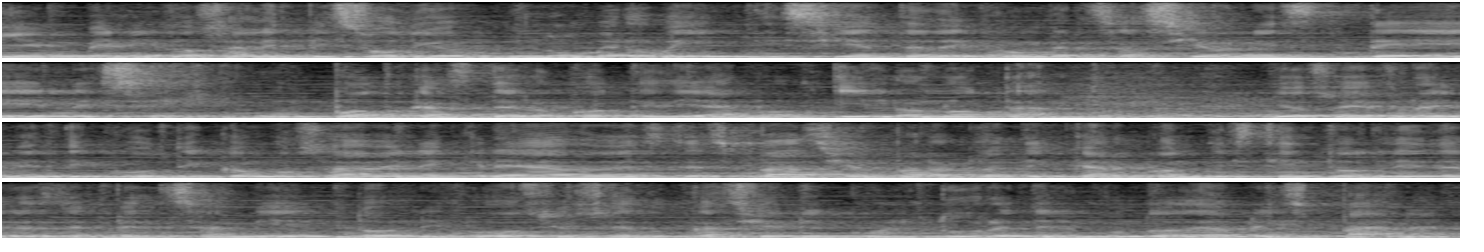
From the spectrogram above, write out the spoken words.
Bienvenidos al episodio número 27 de Conversaciones DLC, un podcast de lo cotidiano y lo no tanto. Yo soy Efraín Mendicut y como saben he creado este espacio para platicar con distintos líderes de pensamiento, negocios, educación y cultura en el mundo de habla hispana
